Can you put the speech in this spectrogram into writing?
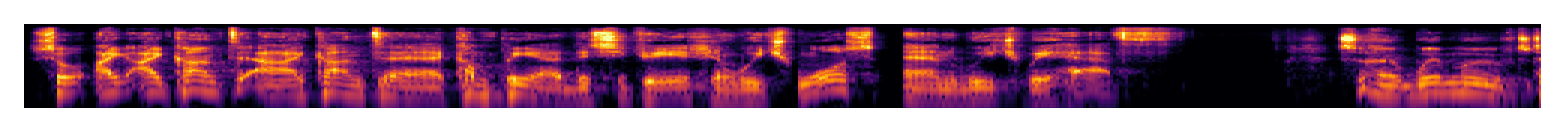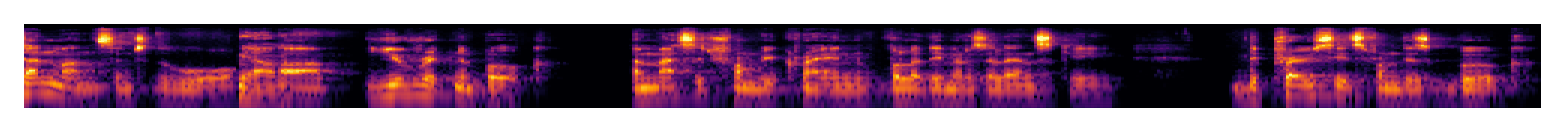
So I, I can't I can't uh, compare the situation which was and which we have. So we moved ten months into the war. Yeah. Uh, you've written a book, a message from Ukraine, Volodymyr Zelensky The proceeds from this book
